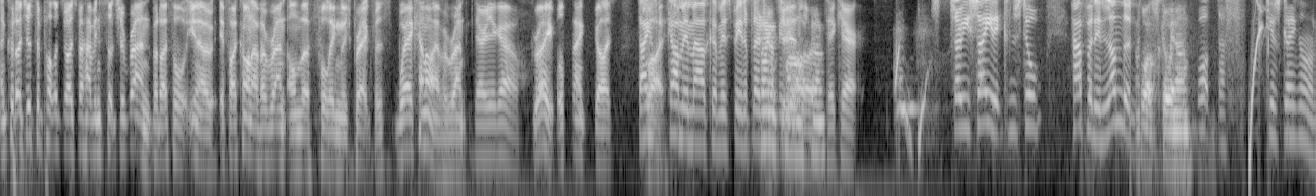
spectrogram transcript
And could I just apologise for having such a rant? But I thought, you know, if I can't have a rant on the full English breakfast, where can I have a rant? There you go. Great. Well, thanks, guys. Thanks Bye. for coming, Malcolm. It's been a pleasure Thanks, having you. Malcolm. Take care. So you're saying it can still happen in London? What's going on? What the fuck is going on?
